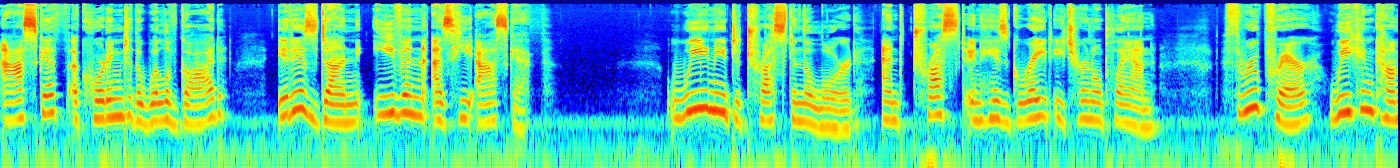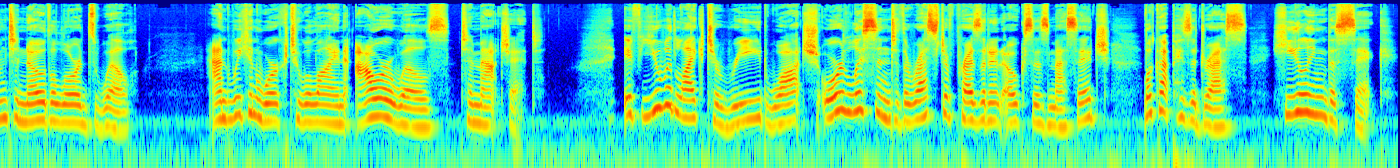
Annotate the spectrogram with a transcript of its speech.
asketh according to the will of God, it is done even as he asketh. We need to trust in the Lord and trust in His great eternal plan. Through prayer, we can come to know the Lord's will, and we can work to align our wills to match it. If you would like to read, watch, or listen to the rest of President Oaks's message, look up his address, Healing the Sick.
